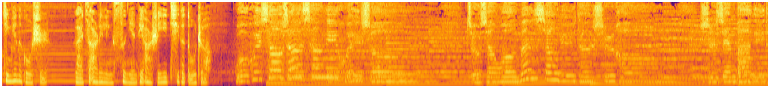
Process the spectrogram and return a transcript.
今天的故事来自二零零四年第二十一期的读者。我会笑着向你挥手。就像我们相遇的时候，时间把你带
